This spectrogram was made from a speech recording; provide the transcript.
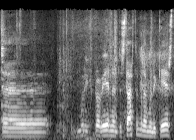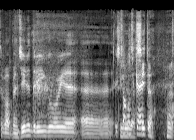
Eh, moet ik proberen hem te starten, maar dan moet ik eerst wat benzine erin gooien. Eh, ik Zie zal eens kijken. zitten? Ja.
